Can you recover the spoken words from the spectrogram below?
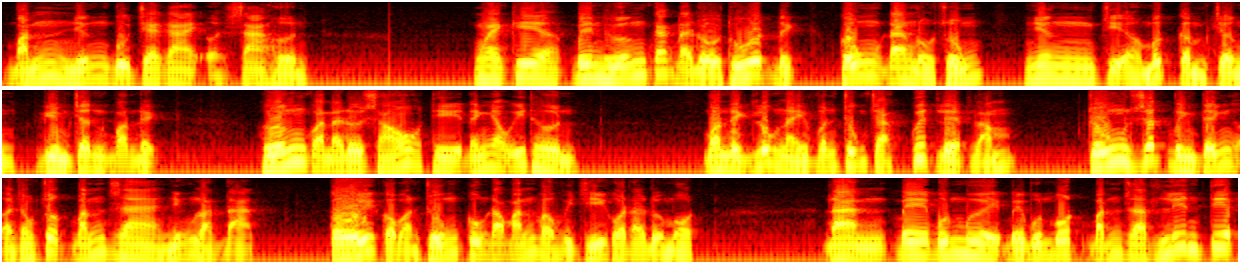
bắn những bụi tre gai ở xa hơn. Ngoài kia, bên hướng các đại đội thu hút địch cũng đang nổ súng, nhưng chỉ ở mức cầm chừng, ghim chân bọn địch. Hướng quả đại đội 6 thì đánh nhau ít hơn. Bọn địch lúc này vẫn trúng trả quyết liệt lắm. Chúng rất bình tĩnh ở trong chốt bắn ra những loạt đạn. Cối của bọn chúng cũng đã bắn vào vị trí của đại đội 1. Đạn B40, B41 bắn ra liên tiếp.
